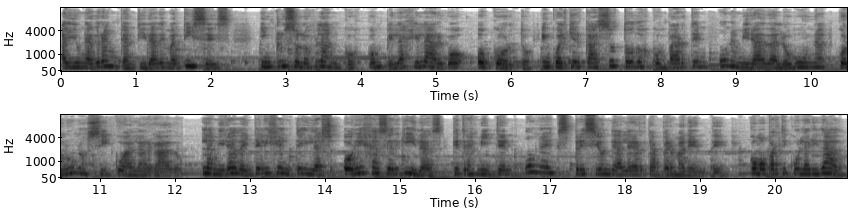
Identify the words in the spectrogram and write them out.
hay una gran cantidad de matices, incluso los blancos con pelaje largo o corto. En cualquier caso, todos comparten una mirada lobuna con un hocico alargado. La mirada inteligente y las orejas erguidas que transmiten una expresión de alerta permanente. Como particularidad,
